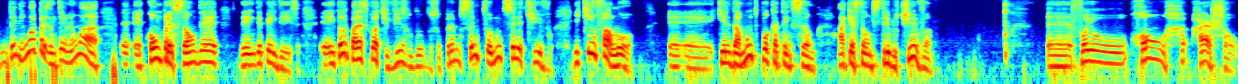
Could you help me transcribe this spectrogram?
não tem nenhuma, não tem nenhuma é, é, compressão de, de independência. É, então, me parece que o ativismo do, do Supremo sempre foi muito seletivo. E quem falou é, é, que ele dá muito pouca atenção à questão distributiva é, foi o Ron Herschel.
